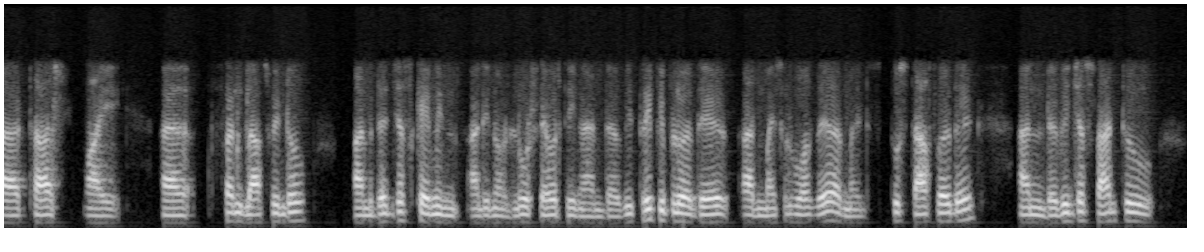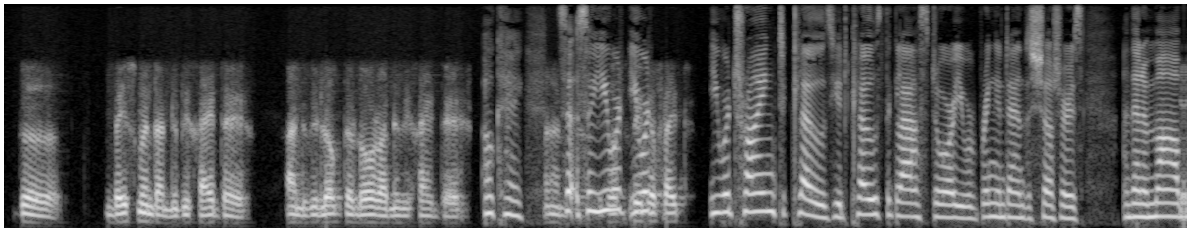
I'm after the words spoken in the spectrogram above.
uh, trashed my uh, front glass window, and they just came in and you know lost everything. And uh, we three people were there, and myself was there, and my two staff were there, and we just ran to the basement and we hide there, and we locked the door and we hide there. Okay, and so so you were you were you were trying to close. You'd closed the glass door. You were bringing down the shutters, and then a mob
